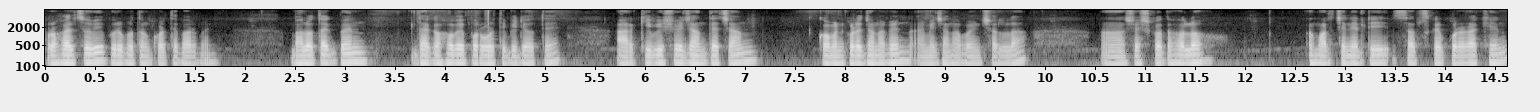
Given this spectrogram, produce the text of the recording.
প্রোফাইল ছবি পরিবর্তন করতে পারবেন। ভালো থাকবেন, দেখা হবে পরবর্তী ভিডিওতে। আর কি বিষয়ে জানতে চান, কমেন্ট করে জানাবেন, আমি জানাব ইনশাল্লাহ। শেষ কথা হলো, আমার চ্যানেলটি সাবস্ক্রাইব করে রাখেন।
